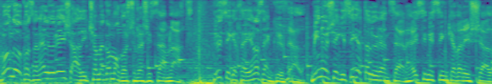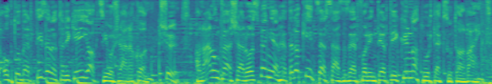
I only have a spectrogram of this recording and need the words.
Gondolkozzon előre és állítsa meg a magas rezsiszámlát. Hőszigeteljen az enkővel. Minőségi szigetelőrendszer helyszíni színkeveréssel október 15-ig akciós árakon. Sőt, ha nálunk vásárolsz, megnyerheted a 200 ezer forint értékű Naturtex utalványt.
